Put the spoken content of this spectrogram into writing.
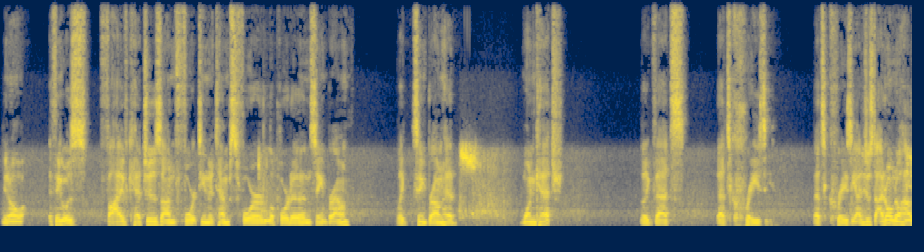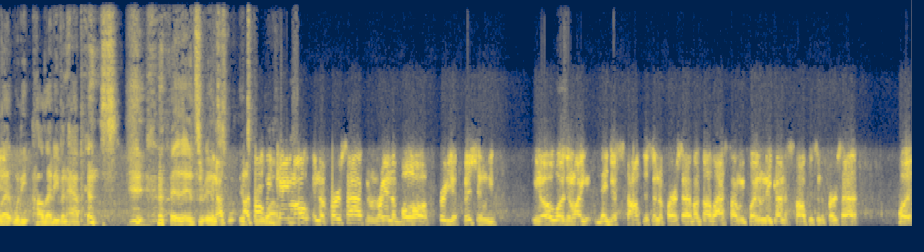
you know I think it was five catches on 14 attempts for LaPorta and St. Brown. Like St. Brown had one catch. Like that's that's crazy. That's crazy. I just I don't know how Yeah. that would e- how that even happens. it's it's, And I, it's I thought we wild. came out in the first half and ran the ball pretty efficiently. You know, it wasn't like they just stomped us in the first half. I thought last time we played them, they kind of stomped us in the first half. But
